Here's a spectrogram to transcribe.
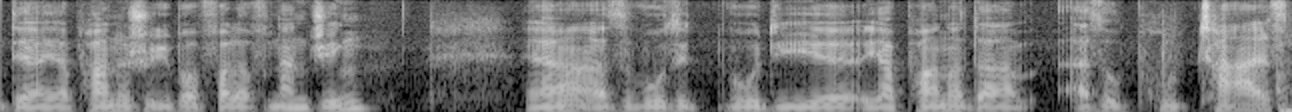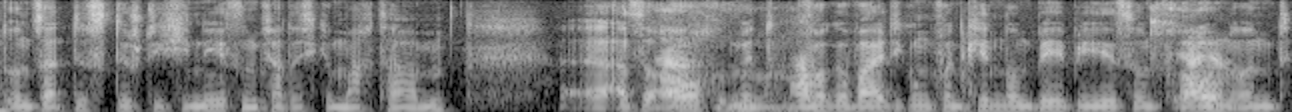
der japanische Überfall auf Nanjing. Ja, also wo sie, wo die Japaner da also brutalst und sadistisch die Chinesen fertig gemacht haben. Äh, also ja, auch mit ja. Vergewaltigung von Kindern, Babys und Frauen. Ja, und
